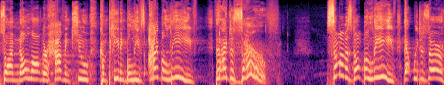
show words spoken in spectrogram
So I'm no longer having two competing beliefs. I believe that I deserve. Some of us don't believe that we deserve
